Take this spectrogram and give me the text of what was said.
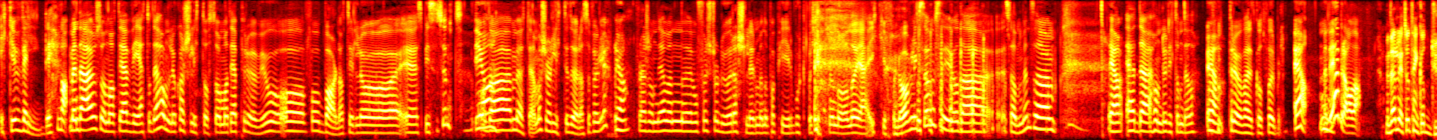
Ikke veldig. Nei. Men det er jo sånn at jeg vet, og det handler jo kanskje litt også om at jeg prøver jo å få barna til å eh, spise sunt. Ja. Og da møter jeg meg sjøl litt i døra, selvfølgelig. Ja. For det er sånn, ja, men eh, hvorfor står du og rasler med noe papir borte på kjøkkenet nå når jeg ikke får lov, liksom? Sier jo da sønnen min. Så ja, det handler jo litt om det, da. Ja. Prøve å være et godt forbilde. ja. Men det er bra, da. Men det er lett å tenke at du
